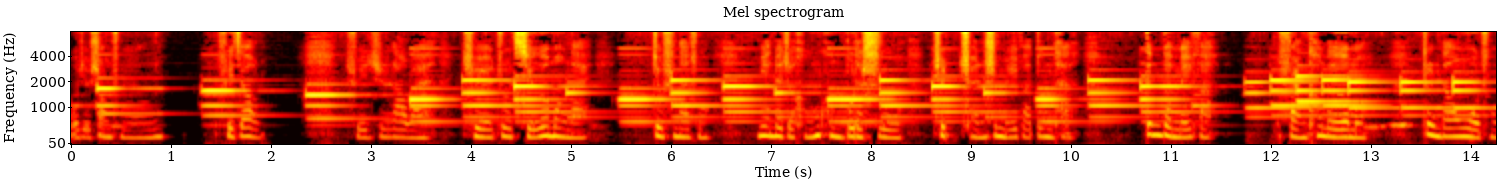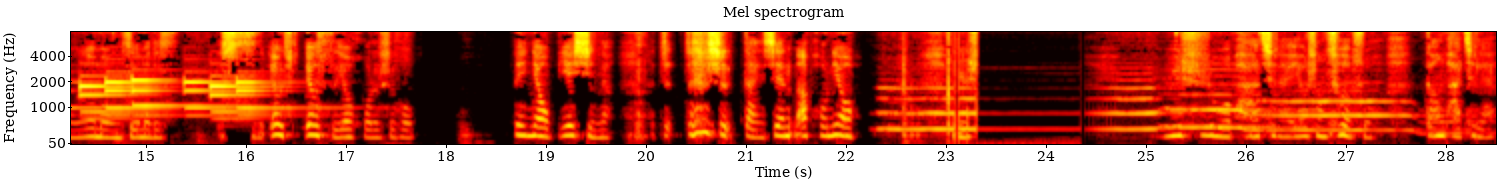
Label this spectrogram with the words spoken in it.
我就上床睡觉了。谁知那晚却做起噩梦来，就是那种面对着很恐怖的事物，却全是没法动弹，根本没法反抗的噩梦。正当我从噩梦折磨的死。要要死要活的时候，被尿憋醒了，真真是感谢那泡尿。于是，于是我爬起来要上厕所，刚爬起来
